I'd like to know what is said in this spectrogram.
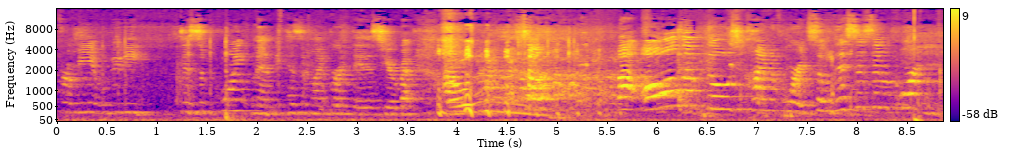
For me, it would be disappointment because of my birthday this year. But um, so, but all of those kind of words. So this is important.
